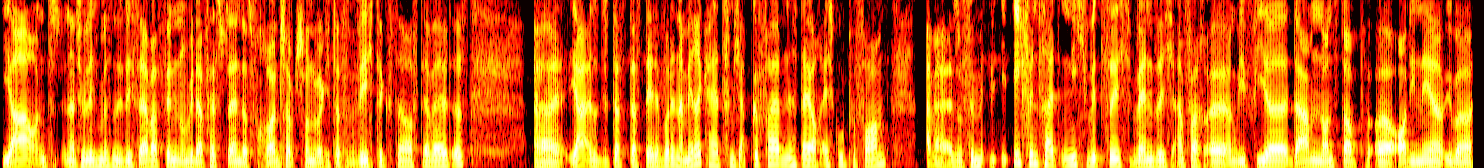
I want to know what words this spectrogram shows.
Ja, und natürlich müssen sie sich selber finden und wieder feststellen, dass Freundschaft schon wirklich das Wichtigste auf der Welt ist. Äh, ja, also das, das, der, wurde in Amerika ja ziemlich abgefeiert und ist da ja auch echt gut performt. Aber also für mich, ich finde es halt nicht witzig, wenn sich einfach äh, irgendwie vier Damen nonstop äh, ordinär über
